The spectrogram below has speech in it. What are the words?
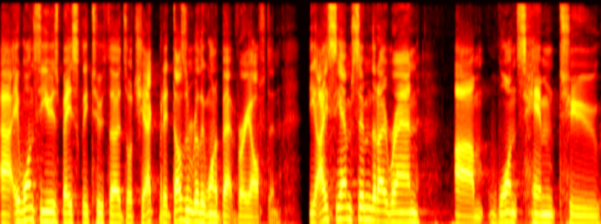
Uh, it wants to use basically two thirds or check, but it doesn't really want to bet very often. The ICM sim that I ran um, wants him to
